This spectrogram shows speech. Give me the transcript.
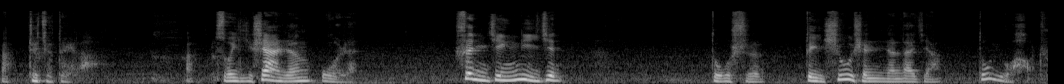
啊，这就对了，啊，所以善人、恶人，顺境逆境，都是对修行人来讲都有好处，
